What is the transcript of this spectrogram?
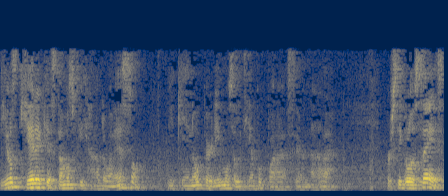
Dios quiere que estamos fijando en eso y que no perdimos el tiempo para hacer nada. Versículo 6.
